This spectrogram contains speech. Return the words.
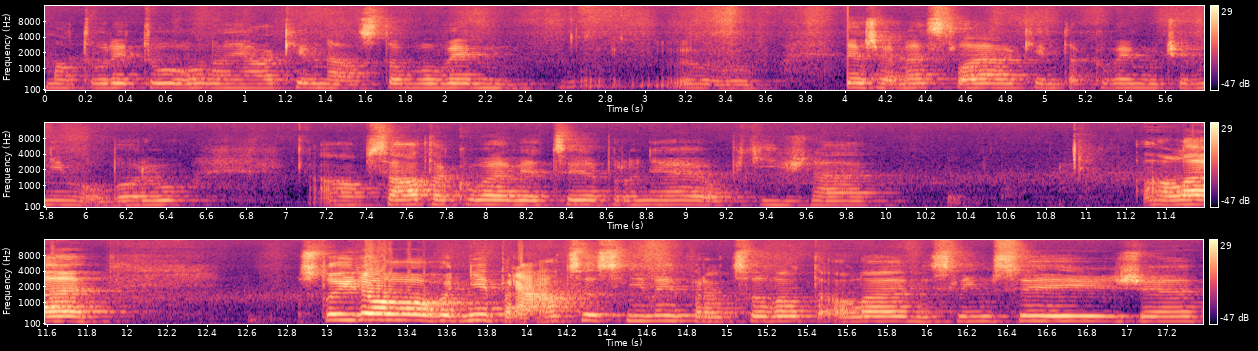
maturitu na nějakým nástavovém eh, řemesle, nějakým takovým učebním oboru. A psát takové věci je pro ně obtížné. Ale Stojí to hodně práce s nimi pracovat, ale myslím si, že e,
